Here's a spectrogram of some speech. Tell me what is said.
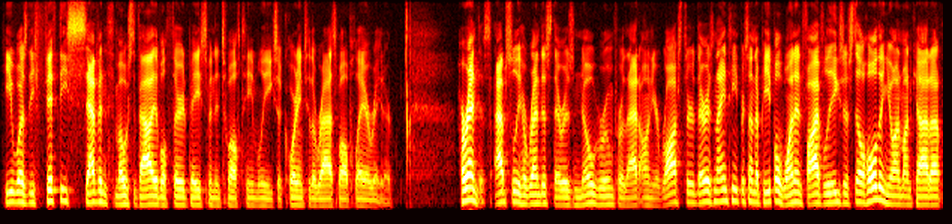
He was the 57th most valuable third baseman in 12 team leagues, according to the Razzball Player Rater horrendous, absolutely horrendous. There is no room for that on your roster. There is 19% of people, one in five leagues, are still holding Yoan Moncada.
